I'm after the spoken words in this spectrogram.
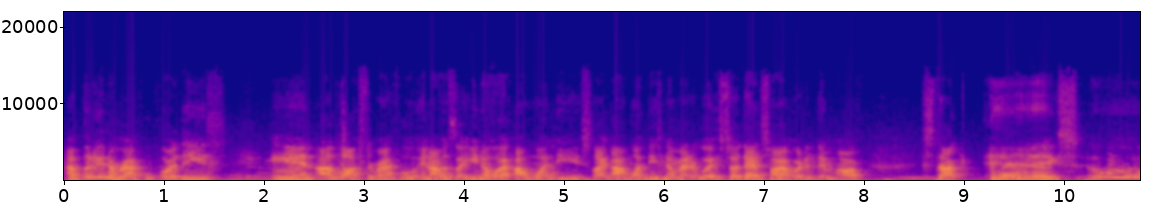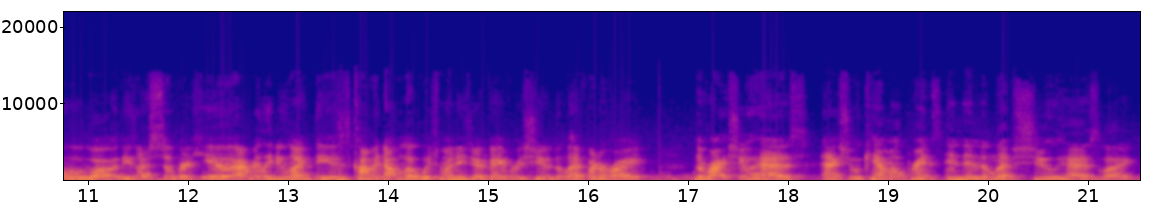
I put in a raffle for these and I lost the raffle and I was like, you know what, I want these. Like I want these no matter what. So that's why I ordered them off Stock X. Ooh, these are super cute. I really do like these. Comment down below which one is your favorite shoe, the left or the right. The right shoe has actual camo prints and then the left shoe has like,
